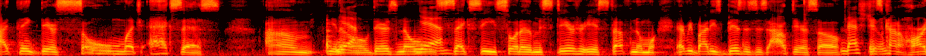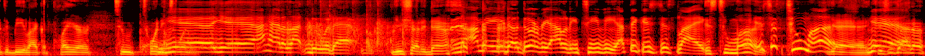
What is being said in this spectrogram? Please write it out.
I think there's so much access. Um, you know, Yeah. there's no Yeah. sexy sort of mysterious stuff no more. Everybody's business is out there, so That's it's kind of hard to be like a player to 2020. yeah, yeah. I had a lot to do with that. You shut it down. No, I mean, you know, doing reality TV, I think it's just like It's too much. It's just too much. Yeah, because yeah. you gotta,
